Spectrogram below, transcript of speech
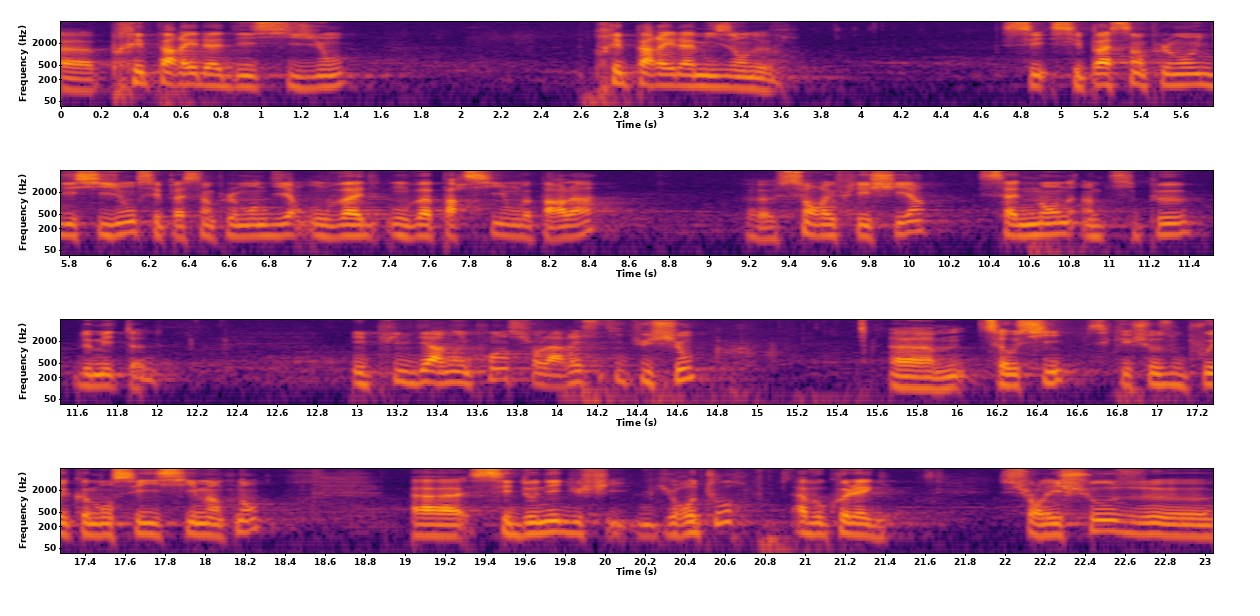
euh, préparez la décision, préparez la mise en œuvre. Ce n'est pas simplement une décision, c'est pas simplement de dire on va, on va par-ci, on va par-là, sans réfléchir, ça demande un petit peu de méthode. Et puis le dernier point sur la restitution, euh, ça aussi, c'est quelque chose que vous pouvez commencer ici et maintenant, euh, c'est donner du, retour à vos collègues sur les choses euh,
